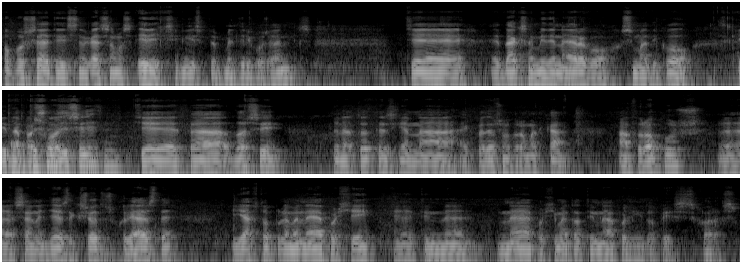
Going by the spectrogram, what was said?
όπως ξέρετε η συνεργασία μας ήδη έχει ξεκινήσει με το επιμελητήριο Κοζάνης. Και εντάξαμε ήδη ένα έργο σημαντικό για την απασχόληση και θα δώσει δυνατότητες για να εκπαιδεύσουμε πραγματικά ανθρώπους ε, σε αναγκαίες δεξιότητες που χρειάζεται για αυτό που λέμε νέα εποχή, ε, την ε, νέα εποχή μετά την απολυγνητοποίηση της χώρας.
